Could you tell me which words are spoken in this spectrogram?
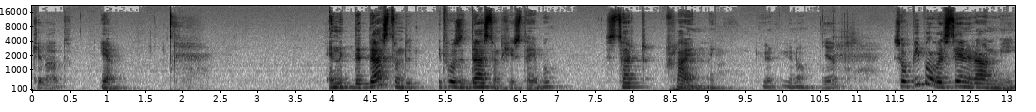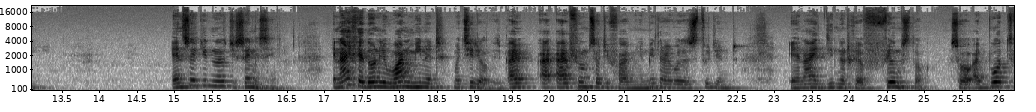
Came out. Yeah. And the dust on the, it was a dust on his table, start flying, like, you, you know. Yeah. So people were standing around me, and so I didn't notice anything. And I had only one minute material. I, I, I filmed 35 millimeter. I was a student, and I did not have film stock. So I bought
